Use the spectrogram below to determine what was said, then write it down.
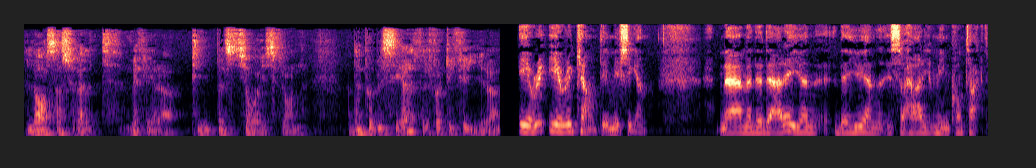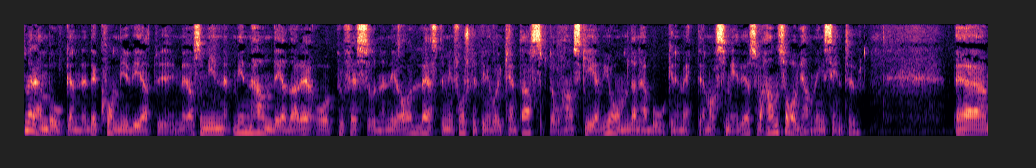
Lasarsvält med flera, People's Choice från, den publicerades väl 44. Erie, Erie County, Michigan. Nej men det där är ju en, det är ju en, så här, min kontakt med den boken det kom ju via att, alltså min, min handledare och professor när jag läste min forskarutbildning var ju Kent Asp då. Han skrev ju om den här boken i Mäktiga massmedier så var hans avhandling i sin tur. Eh,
